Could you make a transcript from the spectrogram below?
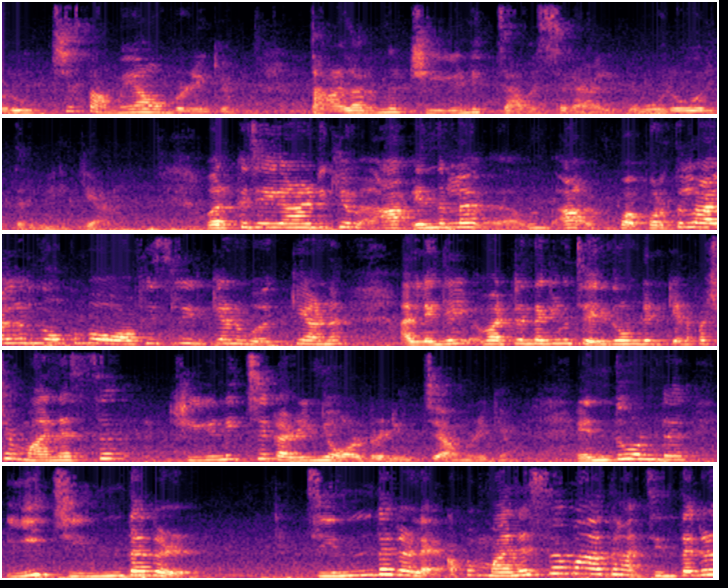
ഒരു ഉച്ച സമയമാകുമ്പോഴേക്കും തളർന്ന് ക്ഷീണിച്ച അവസരമായി ഓരോരുത്തരും ഇരിക്കുകയാണ്. വർക്ക് ചെയ്യാണ്ടിരിക്കും എന്നുള്ള പുറത്തുള്ള ആളുകൾ നോക്കുമ്പോൾ ഓഫീസിൽ ഇരിക്കുകയാണ് വർക്ക് ചെയ്യാണ് അല്ലെങ്കിൽ മറ്റെന്തെങ്കിലും ചെയ്തുകൊണ്ടിരിക്കുകയാണ്. പക്ഷെ മനസ്സ് ക്ഷീണിച്ച് കഴിഞ്ഞു ഓൾറെഡി ഉച്ചയാകുമ്പോഴേക്കും എന്തുകൊണ്ട്? ഈ ചിന്തകൾ ചിന്തകളെ അപ്പൊ മനസ്സമാധാ ചിന്തകൾ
